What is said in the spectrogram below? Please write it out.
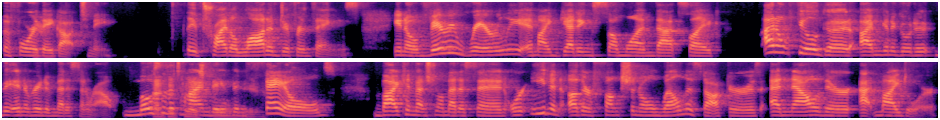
before yeah. they got to me. They've tried a lot of different things. You know, very rarely am I getting someone that's like, I don't feel good. I'm going to go to the integrative medicine route. Most that's of the time, they've been yeah. failed by conventional medicine or even other functional wellness doctors. And now they're at my door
